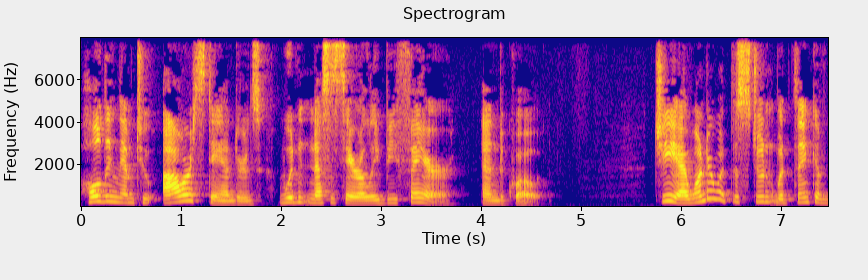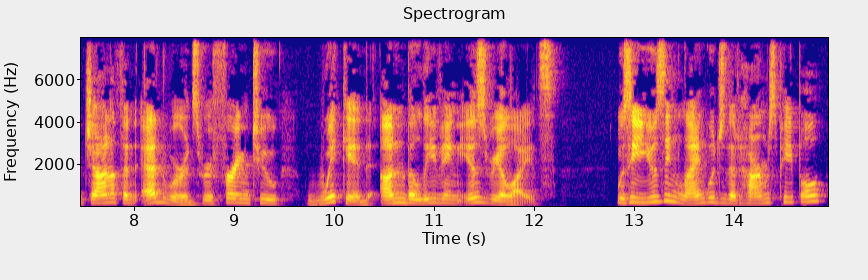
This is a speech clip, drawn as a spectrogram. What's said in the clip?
Holding them to our standards wouldn't necessarily be fair. End quote. Gee, I wonder what the student would think of Jonathan Edwards referring to wicked, unbelieving Israelites. Was he using language that harms people?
